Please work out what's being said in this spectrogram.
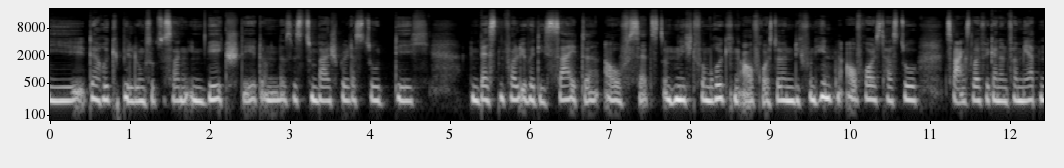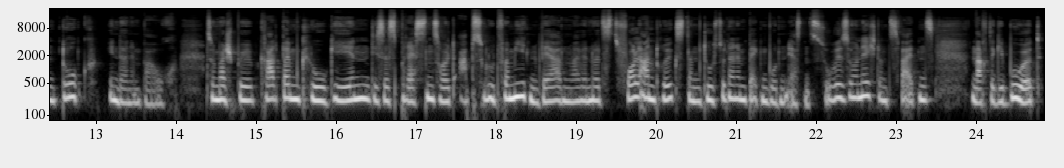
die, der Rückbildung sozusagen im Weg steht. Und das ist zum Beispiel, dass du dich im besten Fall über die Seite aufsetzt und nicht vom Rücken aufrollst. Weil wenn du dich von hinten aufrollst, hast du zwangsläufig einen vermehrten Druck in deinem Bauch. Zum Beispiel gerade beim Klo gehen, dieses Pressen sollte absolut vermieden werden, weil wenn du jetzt voll andrückst, dann tust du deinem Beckenboden erstens sowieso nicht und zweitens nach der Geburt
